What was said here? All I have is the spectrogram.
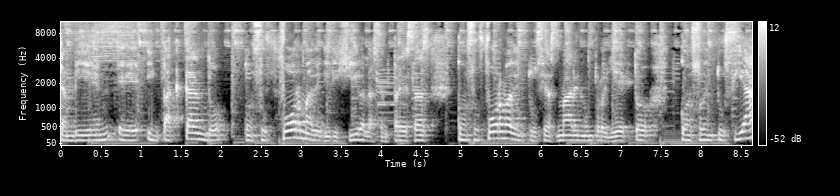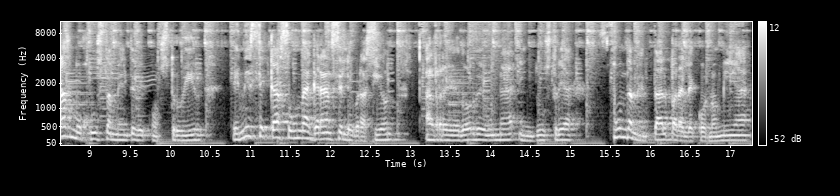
también eh, impactando con su forma de dirigir a las empresas, con su forma de entusiasmar en un proyecto, con su entusiasmo justamente de construir, en este caso, una gran celebración alrededor de una industria fundamental para la economía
